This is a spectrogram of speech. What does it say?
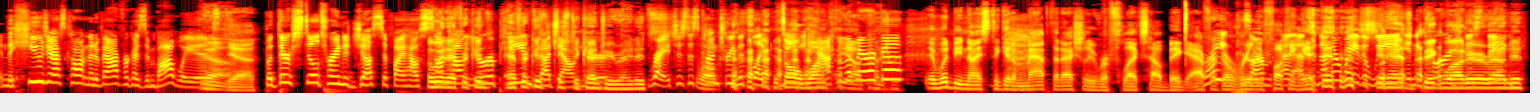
in the huge ass continent of Africa Zimbabwe is, Yeah. yeah. but they're still trying to justify how Oh, somehow and African- Europeans Africa's got just down a country, here. right? It's- right, it's just this Well, country that's like it's maybe all one- half of yeah, America. It would be nice to get a map that actually reflects how big Africa right, 'cause really our- uh, fucking that's is. another way that we It has encourage big this water thing. around it.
